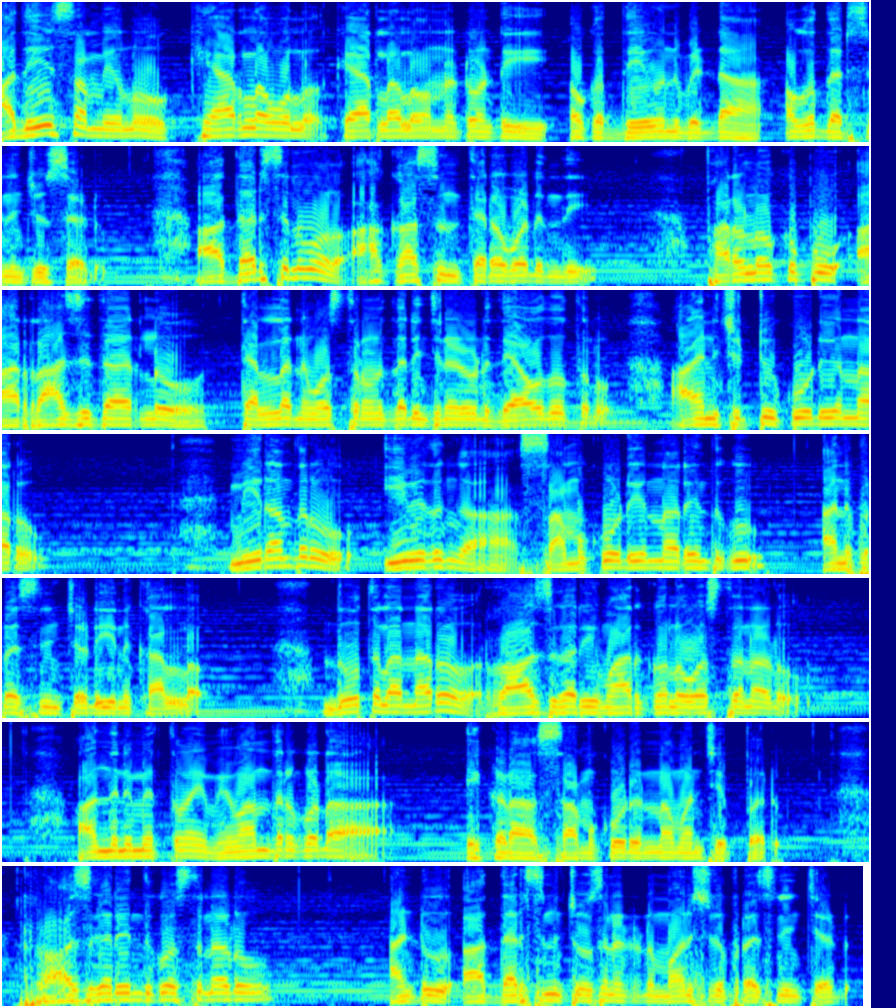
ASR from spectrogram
అదే సమయంలో కేరళలో కేరళలో ఉన్నటువంటి ఒక దేవుని బిడ్డ ఒక దర్శనం చూశాడు. ఆ దర్శనంలో ఆకాశం తెరవబడింది. పరలోకపు ఆ రాజధారిలో తెల్లని వస్త్రం ధరించినటువంటి దేవదూతలు ఆయన చుట్టూ కూడి ఉన్నారు. మీరందరూ ఈ విధంగా సమకూడి ఉన్నారు ఎందుకు? అని ప్రశ్నించాడు ఈయన కాల్లో దూతలు అన్నారు రాజుగారి ఈ మార్గంలో వస్తున్నాడు. అందునిమిత్తమై మేమందరం కూడా ఇక్కడ సమకూడి ఉన్నామని చెప్పారు. రాజుగారు ఎందుకు వస్తున్నాడు? అంటూ ఆ దర్శనం చూసినటువంటి మనుషులు ప్రశ్నించాడు.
